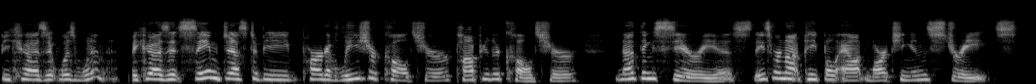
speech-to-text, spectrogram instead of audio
because it was women because it seemed just to be part of leisure culture, popular culture, nothing serious. These were not people out marching in the streets.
